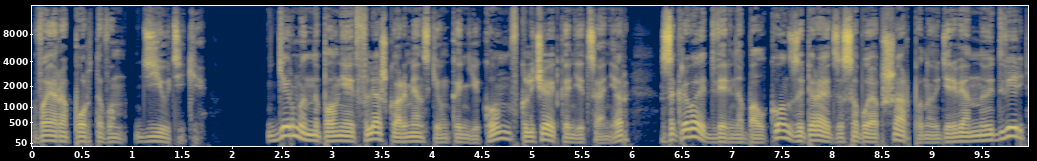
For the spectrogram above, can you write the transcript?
в аэропортовом дьютике. Герман наполняет фляжку армянским коньяком, включает кондиционер, закрывает дверь на балкон, запирает за собой обшарпанную деревянную дверь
